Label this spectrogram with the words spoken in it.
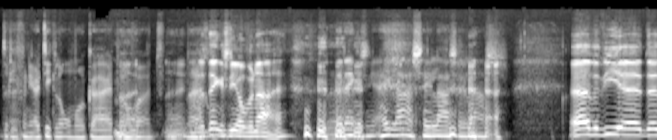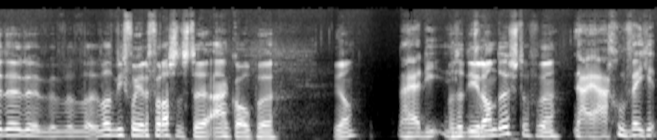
drie van die artikelen onder elkaar hebt. Nee, over het- nee. nou, Daar goed. denken ze niet over na, hè? Daar denken ze niet. Helaas, helaas, helaas. Eh, wie, eh, de, de, de, wat, wie vond je de verrassendste aankopen, Jan? Nou ja, die, Was het Iran dus? Of, eh? nou ja, goed, weet je,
